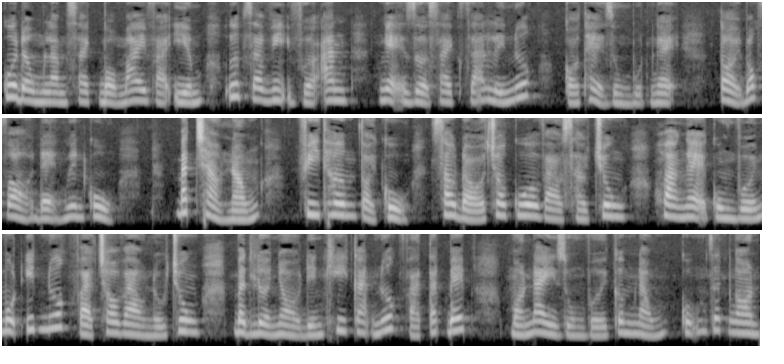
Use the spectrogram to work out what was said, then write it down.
cua đồng làm sạch bỏ mai và yếm, ướp gia vị vừa ăn, nghệ rửa sạch giã lấy nước, có thể dùng bột nghệ, tỏi bóc vỏ để nguyên củ, bắt chảo nóng, phi thơm tỏi củ, sau đó cho cua vào xào chung, hòa nghệ cùng với một ít nước và cho vào nấu chung, bật lửa nhỏ đến khi cạn nước và tắt bếp. Món này dùng với cơm nóng cũng rất ngon.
